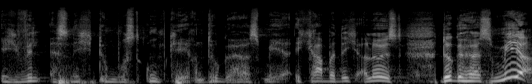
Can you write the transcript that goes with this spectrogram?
Ich will es nicht. Du musst umkehren. Du gehörst mir. Ich habe dich erlöst. Du gehörst mir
